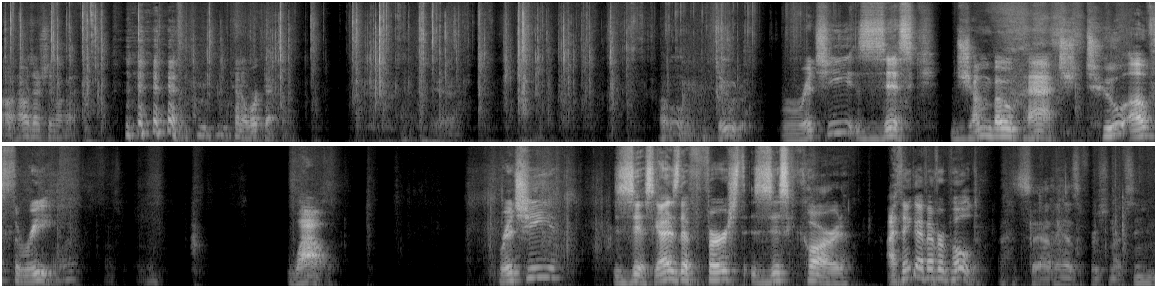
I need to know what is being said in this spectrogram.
Oh, that was actually not bad. kind of worked out. Yeah. Oh, dude. Richie Zisk, jumbo patch, two of three. Wow. Richie Zisk. That is the first Zisk card I think I've ever pulled. I'd say I think that's the first one I've seen.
